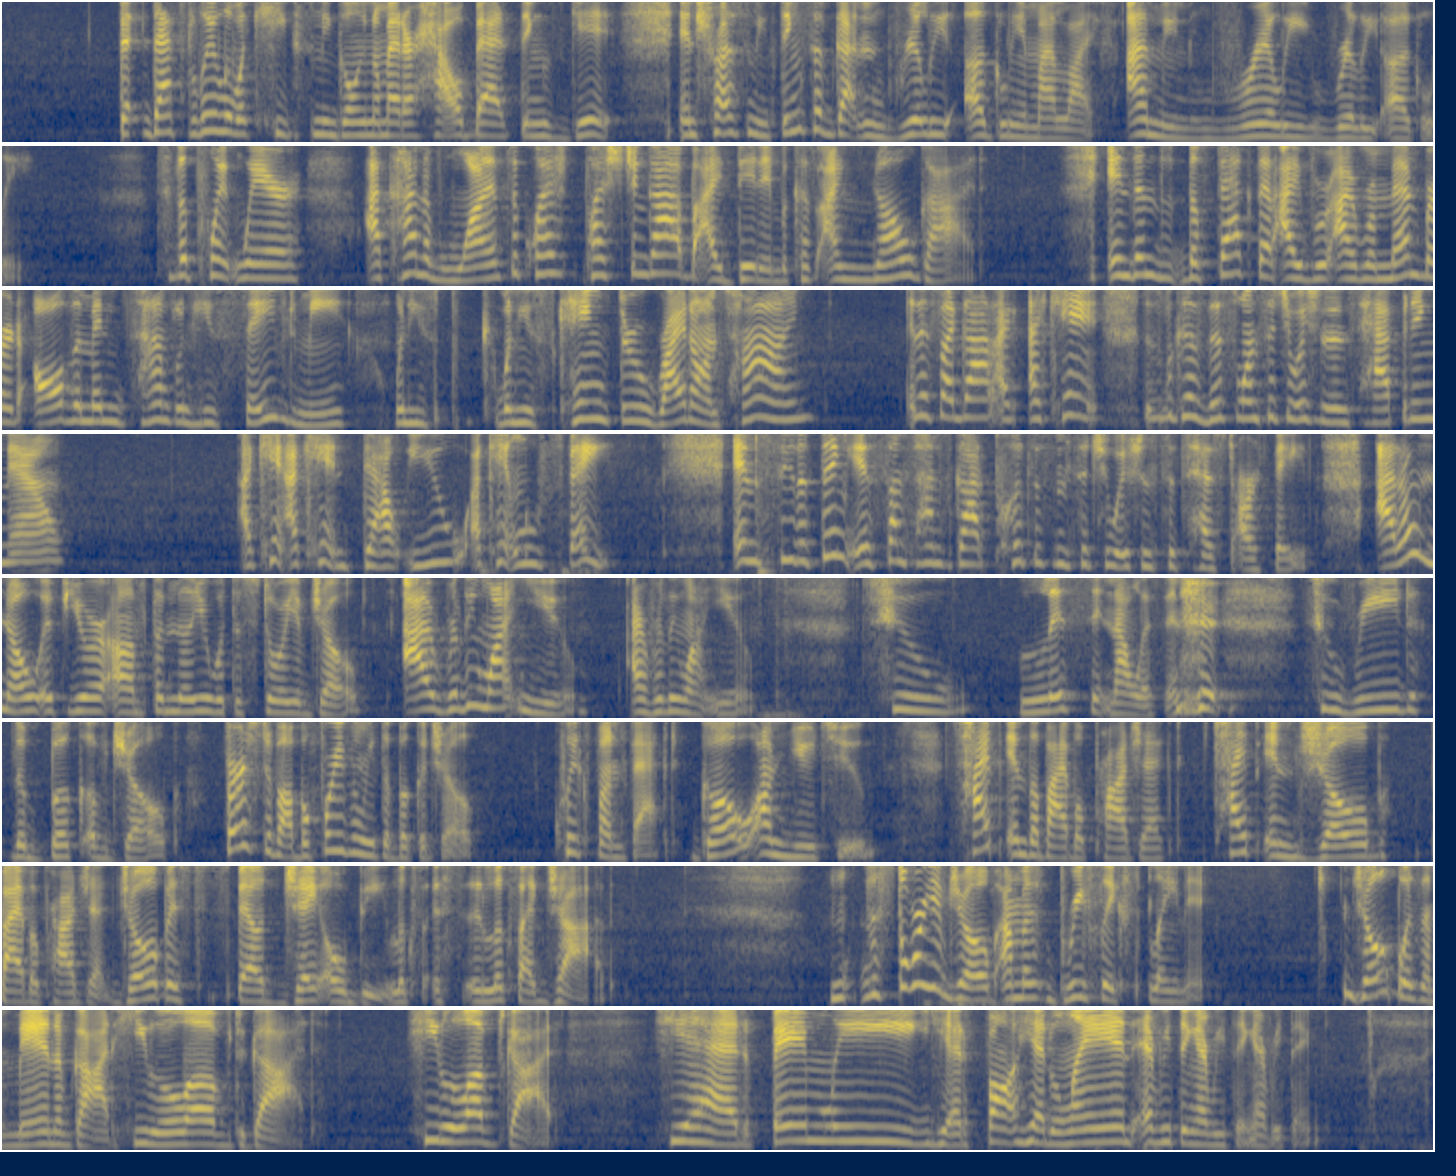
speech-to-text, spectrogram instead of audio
That, that's literally what keeps me going no matter how bad things get. And trust me, things have gotten really ugly in my life. I mean, really, really ugly. To the point where I kind of wanted to question God, but I didn't because I know God. And then the fact that I, re- I remembered all the many times when He saved me, when he's when he's came through right on time. And it's like, God, I, I can't just because this one situation is happening now. I can't I can't doubt you. I can't lose faith. And see, the thing is, sometimes God puts us in situations to test our faith. I don't know if you're um, familiar with the story of Job. I really want you, I really want you to listen, now listen, to read the book of Job. First of all, before you even read the book of Job, quick fun fact go on YouTube, type in the Bible Project, type in Job Bible Project. Job is spelled J O B. Looks it looks like job. The story of Job, I'm to briefly explain it. Job was a man of God. He loved God. He loved God. He had family, he had he had land, everything, everything, everything.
